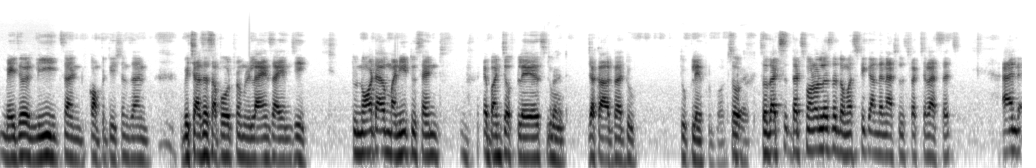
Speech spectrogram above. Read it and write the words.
major leagues and competitions and which has a support from Reliance IMG, to not have money to send a bunch of players to right. Jakarta to to play football. So right. so that's that's more or less the domestic and the national structure as such. And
